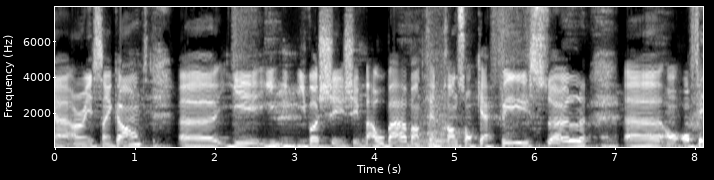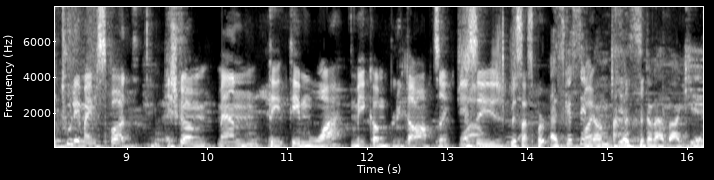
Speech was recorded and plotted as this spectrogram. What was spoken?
à 1,50. Euh, il, est, il, il va chez, chez Baobab en train de prendre son café seul. Euh, on, on fait tous les mêmes spots. Puis je suis comme, man, t'es, t'es moi, mais comme plus tard, tu sais. C'est... Mais ça se peut. Est-ce que c'est Ouais. l'homme qui est assis dans la bague qui est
